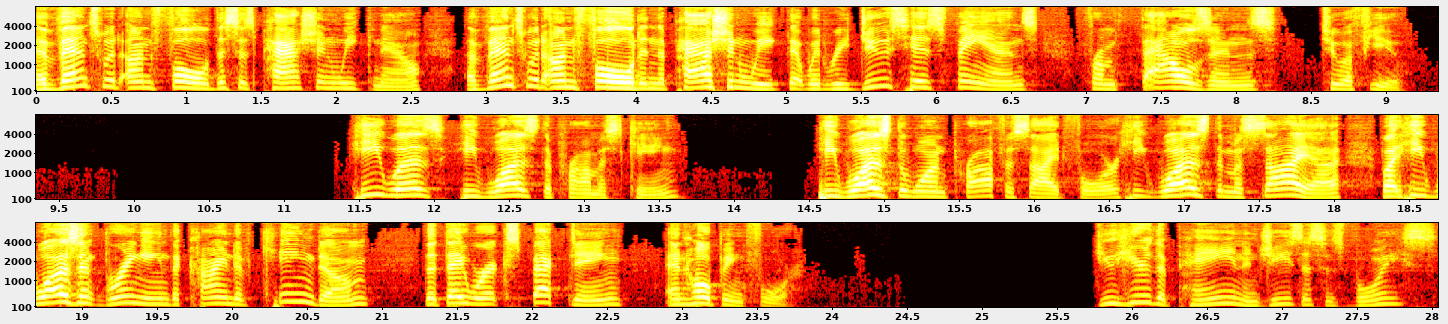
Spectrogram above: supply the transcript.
Events would unfold, this is Passion Week now. Events would unfold in the Passion Week that would reduce his fans from thousands to a few. He was he was the promised king. He was the one prophesied for. He was the Messiah, but he wasn't bringing the kind of kingdom that they were expecting and hoping for. Do you hear the pain in Jesus' voice?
